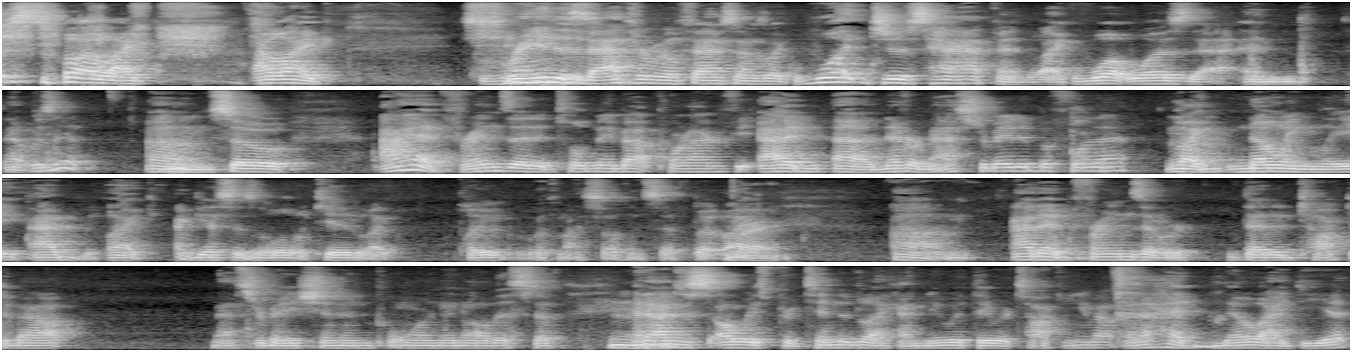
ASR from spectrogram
so I like, I like ran to the bathroom real fast, and I was like, "What just happened? Like, what was that?" And that was it. Um, So I had friends that had told me about pornography. I had uh, never masturbated before that, like knowingly. I'd like, I guess as a little kid, like play with, with myself and stuff. But like, right, um, I'd had friends that were that had talked about masturbation and porn and all this stuff, Mhm. and I just always pretended like I knew what they were talking about, but I had no idea.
